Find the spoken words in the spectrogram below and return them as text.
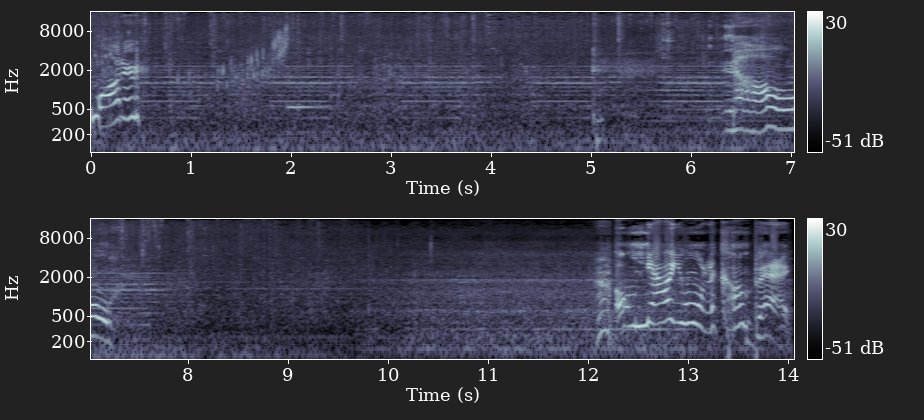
Water! No! Oh, now you want to come back!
